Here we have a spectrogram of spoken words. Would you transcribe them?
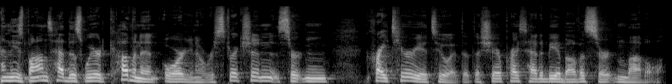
And these bonds had this weird covenant or you know restriction, certain criteria to it that the share price had to be above a certain level.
